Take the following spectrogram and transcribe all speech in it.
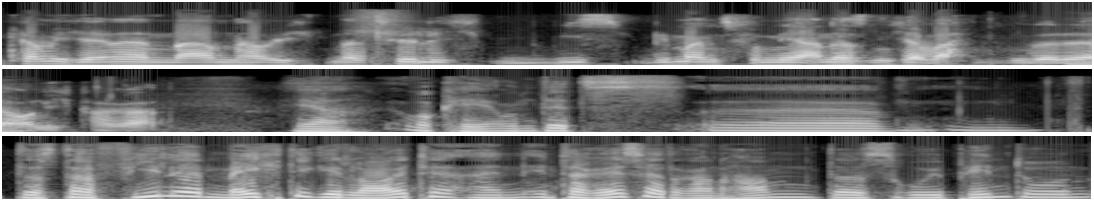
kann mich erinnern, den Namen habe ich natürlich, wie man es von mir anders nicht erwarten würde, auch nicht parat. Ja, okay. Und jetzt, äh, dass da viele mächtige Leute ein Interesse daran haben, dass Rui Pinto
